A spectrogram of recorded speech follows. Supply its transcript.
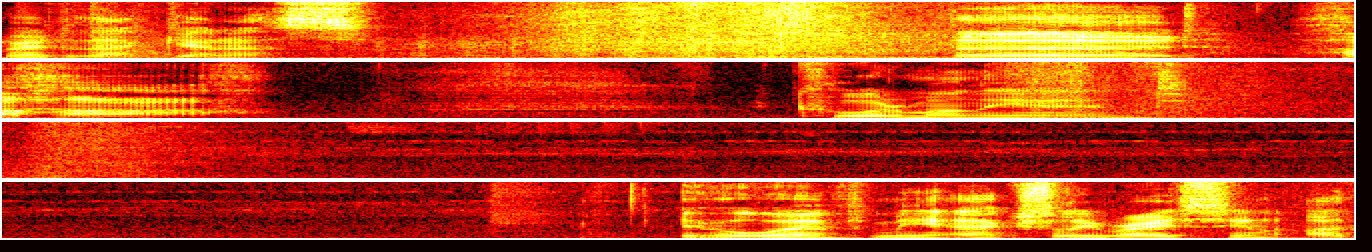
Where did that get us? Third. Haha. Caught him on the end. If it weren't for me actually racing, I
